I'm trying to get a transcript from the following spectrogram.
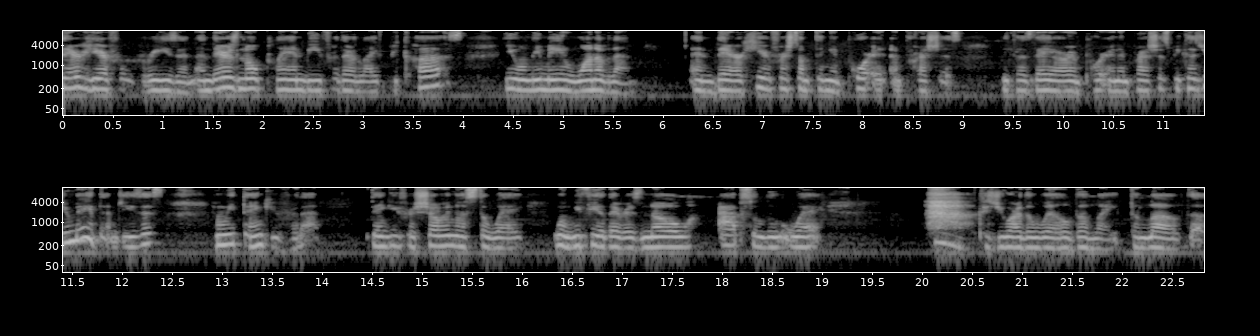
they're here for a reason, and there's no plan B for their life because you only made one of them. And they're here for something important and precious because they are important and precious because you made them, Jesus. And we thank you for that. Thank you for showing us the way when we feel there is no absolute way. Because you are the will, the light, the love, the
